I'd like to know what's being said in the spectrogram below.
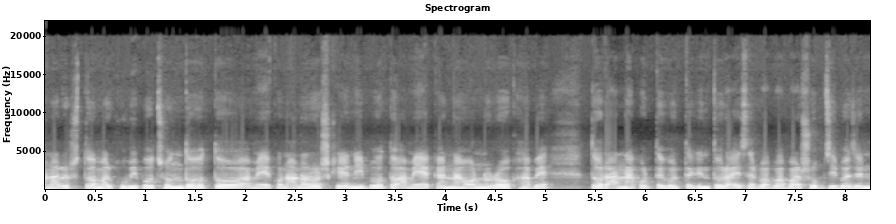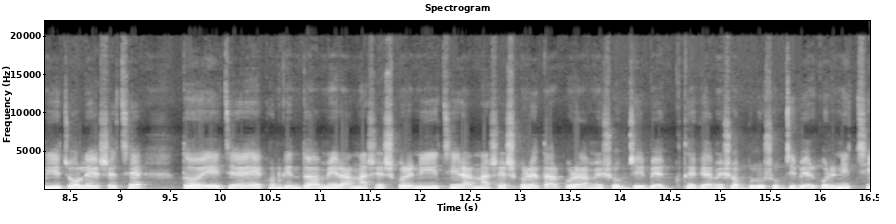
আনারস তো আমার খুবই পছন্দ, তো আমি এখন আনারস খেয়ে নিব, তো আমি একা না অন্য অন্যরাও খাবে। তো রান্না করতে করতে কিন্তু রাইসার বাবা বা সবজি বাজার নিয়ে চলে এসেছে। তো এই যে এখন কিন্তু আমি রান্না শেষ করে নিয়েছি। রান্না শেষ করে তারপরে আমি সবজি ব্যাগ থেকে আমি সবগুলো সবজি বের করে নিচ্ছি।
